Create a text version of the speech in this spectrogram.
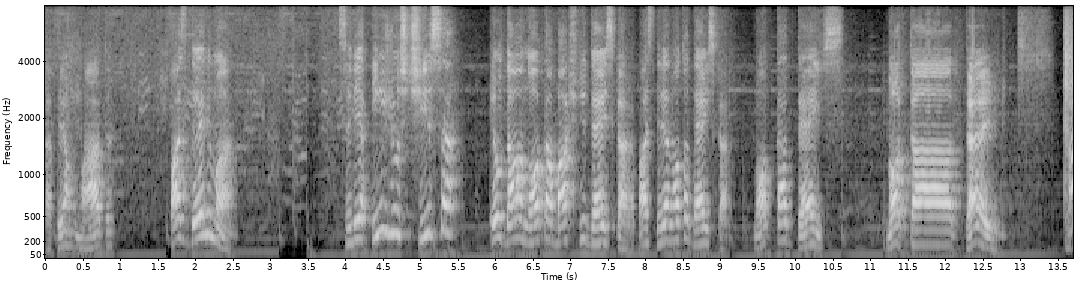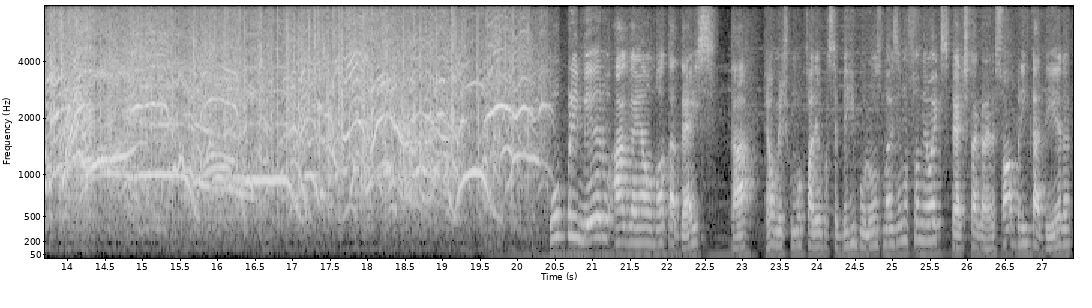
Tá bem arrumada. Base dele, mano. Seria injustiça eu dar uma nota abaixo de 10, cara. A base dele é nota 10, cara. Nota 10. Nota 10. O primeiro a ganhar o nota 10 tá? Realmente, como eu falei, eu vou ser bem rigoroso, mas eu não sou nenhum expert, tá, galera? É só uma brincadeira,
